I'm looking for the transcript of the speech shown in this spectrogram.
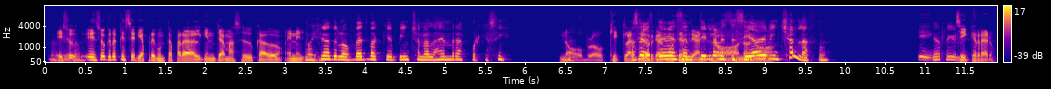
No Eso, creo. eso creo que sería pregunta para alguien ya más educado en el tema. Imagínate los bedbugs que pinchan a las hembras porque sí. No, bro, ¿qué O clase sea, de orgasmo deben tendrían? sentir la No, no, necesidad de pincharlas. Sí. Qué horrible. Sí, qué raro.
